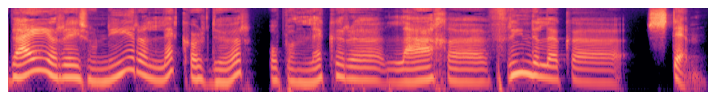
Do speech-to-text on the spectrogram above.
wij resoneren lekkerder op een lekkere, lage, vriendelijke stem.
